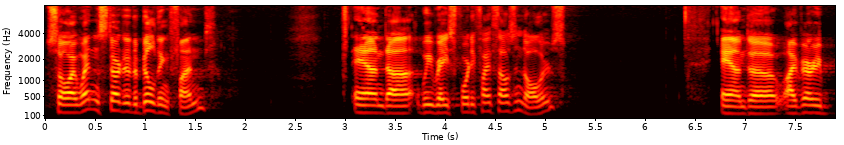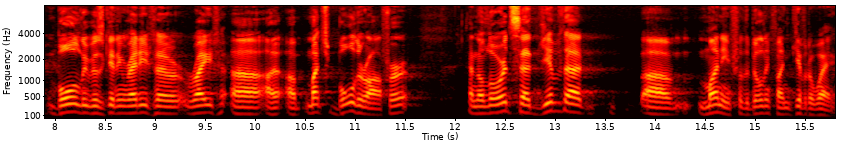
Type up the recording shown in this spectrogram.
So I went and started a building fund, and uh, we raised $45,000. And uh, I very boldly was getting ready to write uh, a, a, much bolder offer. And the Lord said, Give that uh, money for the building fund, give it away.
